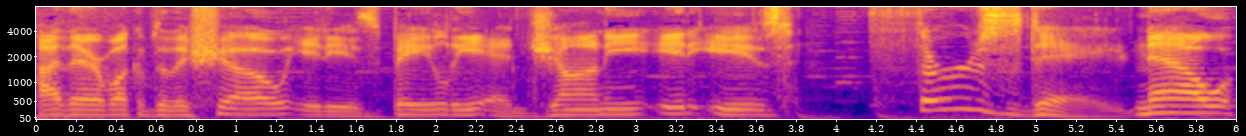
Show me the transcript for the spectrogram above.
Hi there, welcome to the show. It is Bailey and Johnny. It is Thursday. Now,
